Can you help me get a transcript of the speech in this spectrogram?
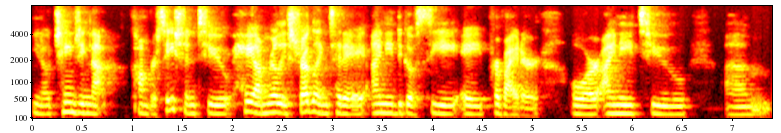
you know, changing that conversation to, hey, I'm really struggling today. I need to go see a provider, or I need to um,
